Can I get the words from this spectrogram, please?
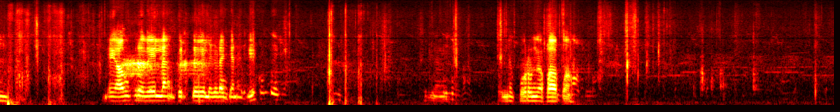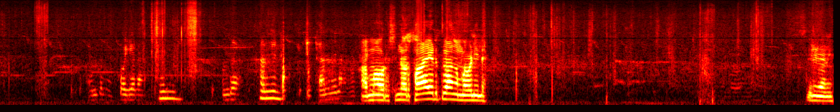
ம். டேய், அவுக்குற வேலாம் பெருத்த வேலை கிடைக்க எனக்கு. என்ன பொறுங்க பார்ப்போம் அம்மா ஒரு சின்ன ஒரு பாய் எடுத்து வாங்க அம்மா வெளியில சரிதானே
